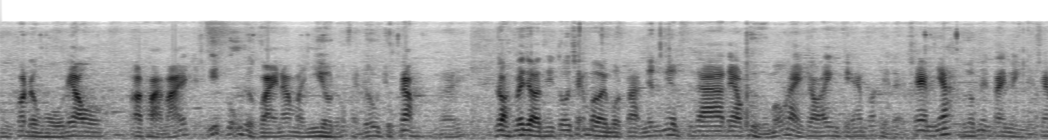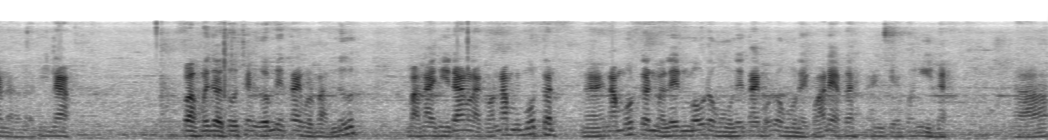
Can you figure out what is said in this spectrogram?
một con đồng hồ đeo à, thoải mái ít cũng được vài năm mà nhiều nó phải đâu chục năm đấy. Rồi bây giờ thì tôi sẽ mời một bạn nhân viên ra đeo thử mẫu này cho anh chị em có thể để xem nhé ướm lên tay mình để xem là nó thế nào vâng bây giờ tôi sẽ ướm lên tay một bạn nữ. Bạn này thì đang là có 51 cân. Này 51 cân mà lên mẫu đồng hồ lên tay mẫu đồng hồ này quá đẹp đây. Anh chị em có nhìn này. Đó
